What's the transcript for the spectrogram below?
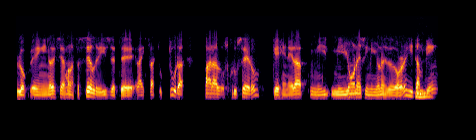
lo, en inglés se llama las facilities, este, la infraestructura para los cruceros que genera millones y millones de dólares y también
